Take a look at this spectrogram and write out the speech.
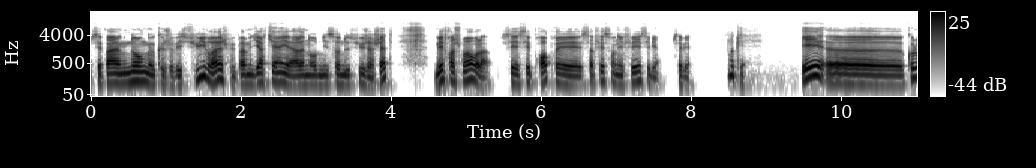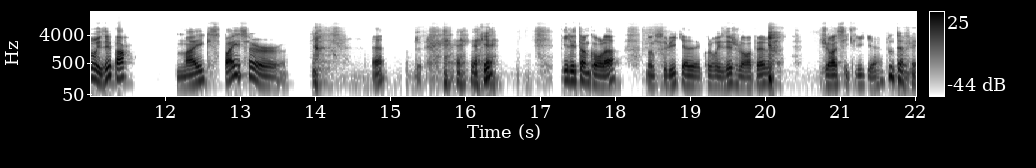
c'est pas un nom que je vais suivre. Hein, je vais pas me dire tiens il y a Alan Robinson dessus, j'achète. Mais franchement voilà, c'est propre et ça fait son effet, c'est bien, c'est bien. Ok. Et colorisé par Mike Spicer. Hein Il est encore là. Donc celui qui a colorisé, je le rappelle, Jurassic League. Hein. Tout à fait.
